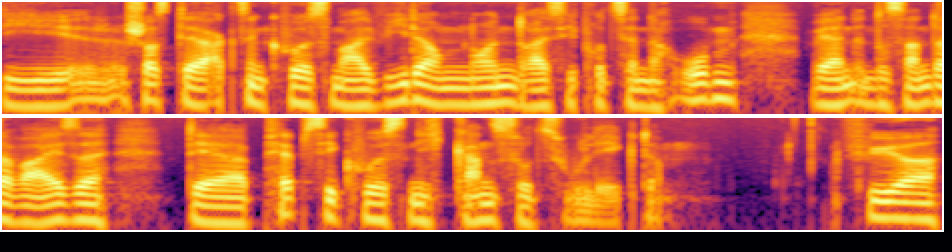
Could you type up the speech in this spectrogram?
die schoss der Aktienkurs mal wieder um 39 Prozent nach oben, während interessanterweise der Pepsi-Kurs nicht ganz so zulegte. Für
